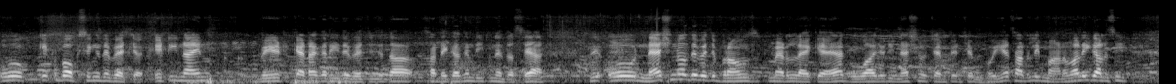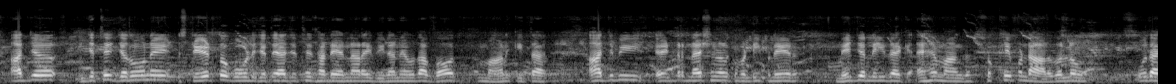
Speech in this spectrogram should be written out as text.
ਉਹ ਕਿਕ ਬਾਕਸਿੰਗ ਦੇ ਵਿੱਚ 89 weight ਕੈਟਾਗਰੀ ਦੇ ਵਿੱਚ, ਜਿੱਦਾਂ ਸਾਡੇ ਗਗਨਦੀਪ ਨੇ ਦੱਸਿਆ ਵੀ ਉਹ ਨੈਸ਼ਨਲ ਦੇ ਵਿੱਚ ਬ੍ਰਾਊਨਜ਼ ਮੈਡਲ ਲੈ ਕੇ ਆਇਆ, ਗੋਆ ਜਿਹੜੀ ਨੈਸ਼ਨਲ ਚੈਂਪੀਅਨਸ਼ਿਪ ਹੋਈ ਹੈ, ਸਾਡੇ ਲਈ ਮਾਣ ਵਾਲੀ ਗੱਲ ਸੀ। ਅੱਜ ਜਿੱਥੇ ਜਦੋਂ ਉਹਨੇ ਸਟੇਟ ਤੋਂ 골ਡ ਜਿੱਤਿਆ, ਜਿੱਥੇ ਸਾਡੇ ਐਨਆਰਆਈ ਵੀਰਾਂ ਨੇ ਉਹਦਾ ਬਹੁਤ ਮਾਣ ਕੀਤਾ। ਅੱਜ ਵੀ international kabaddi player major league ਦਾ ਇੱਕ ਅਹਿਮ ਅੰਗ ਸੁੱਖੇ ਭੰਡਾਲ ਵੱਲੋਂ ਉਹਦਾ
